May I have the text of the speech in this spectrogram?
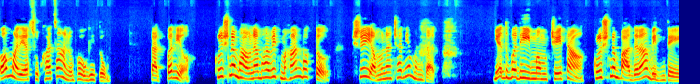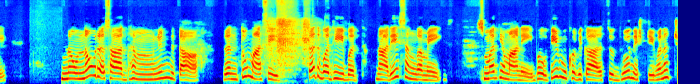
अमर्याद सुखाचा अनुभव घेतो. तात्पर्य कृष्ण भावनाभावित महान भक्त श्री यमुनाचार्य म्हणतात यद्वधी मम चेता कृष्ण पादरा विद्ये नवनव रसाधम्युन्नता रंतु मासीत तद्वधीबत नारी संगमे स्मर्यमाने भोवती मुखविकार सुधू निष्ठीवनच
